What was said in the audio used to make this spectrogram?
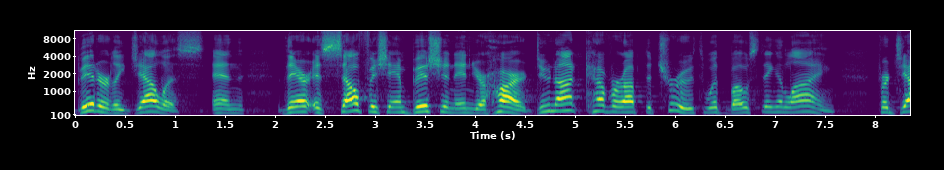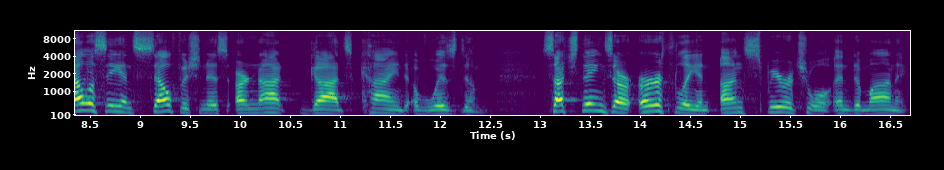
bitterly jealous and there is selfish ambition in your heart. Do not cover up the truth with boasting and lying. For jealousy and selfishness are not God's kind of wisdom. Such things are earthly and unspiritual and demonic.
